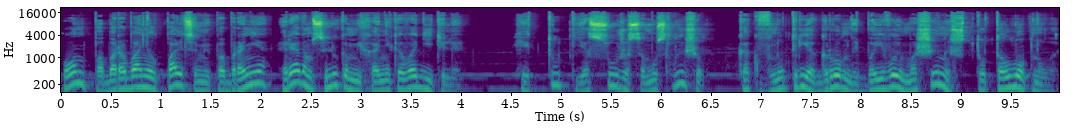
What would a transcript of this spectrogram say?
Он побарабанил пальцами по броне рядом с люком механика-водителя. И тут я с ужасом услышал, как внутри огромной боевой машины что-то лопнуло.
